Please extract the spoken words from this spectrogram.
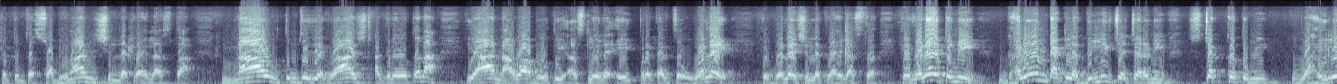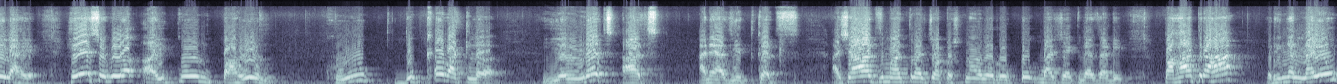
पण तुमचा स्वाभिमान शिल्लक राहिला असता. नाव तुमचं जे राज ठाकरे होतं ना या नावाभोवती असलेलं एक प्रकारचं वलय हे वलय शिल्लक राहिलं असतं. हे वलय तुम्ही घालवून टाकलं दिल्लीच्या चरणी चक्क तुम्ही वाहिलेलं आहे. हे सगळं ऐकून पाहून खूप दुःख वाटलं एवढंच आज आणि आज इतकंच. अशाच महत्त्वाच्या प्रश्नावर रोकटोक भाषा ऐकण्यासाठी पाहत रहा रिंगण लाईव्ह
